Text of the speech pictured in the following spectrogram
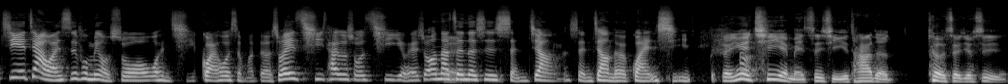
接驾完师傅没有说我很奇怪或什么的，所以七他就说七爷，我就说哦，那真的是神将神将的关系。对，因为七爷每次其实他的。特色就是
